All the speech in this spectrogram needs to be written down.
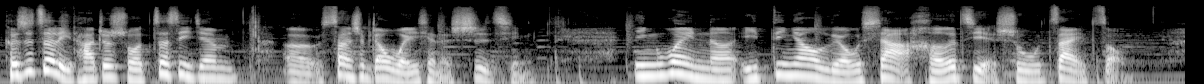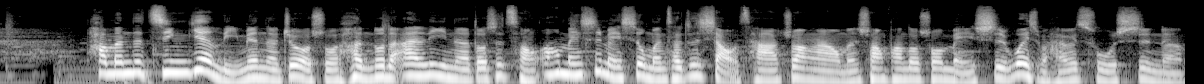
可是这里他就说，这是一件，呃，算是比较危险的事情，因为呢，一定要留下和解书再走。他们的经验里面呢，就有说很多的案例呢，都是从哦没事没事，我们才是小擦撞啊，我们双方都说没事，为什么还会出事呢？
